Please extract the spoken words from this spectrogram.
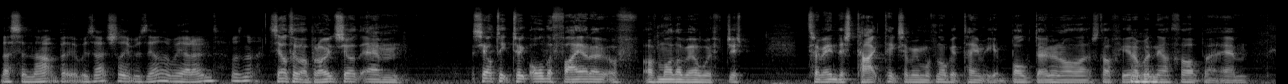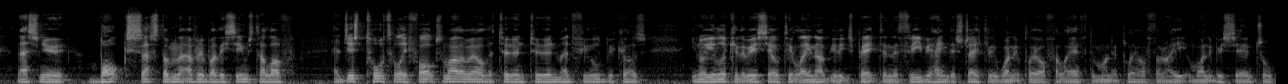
this and that, but it was actually it was the other way around, wasn't it? Celtic were brilliant. Celtic, um, Celtic took all the fire out of, of Motherwell with just tremendous tactics. I mean, we've not got time to get bogged down and all that stuff here, I Mhm. wouldn't have thought. But um, this new box system that everybody seems to love, it just totally fucks Motherwell, the two and two in midfield, because you know, you look at the way Celtic line up, you're expecting the three behind the striker, one to play off the left and one to play off the right and one to be central.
